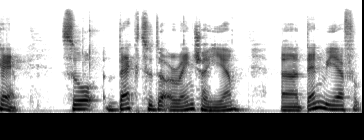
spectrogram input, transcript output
Okay, so back to the arranger here. Uh, then we have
